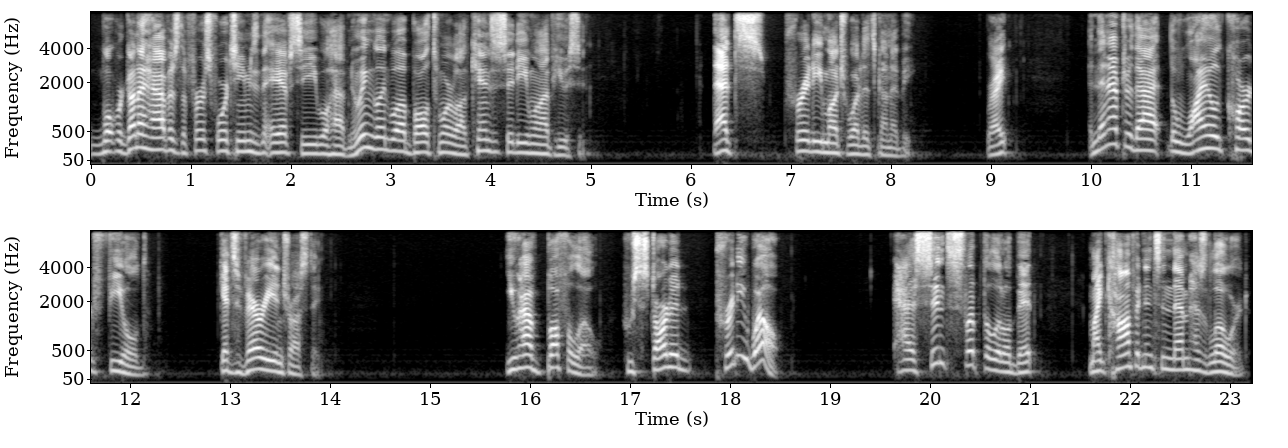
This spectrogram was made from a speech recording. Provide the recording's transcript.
what we're going to have is the first four teams in the AFC. We'll have New England, we'll have Baltimore, we'll have Kansas City, and we'll have Houston. That's pretty much what it's going to be, right? And then after that, the wild card field gets very interesting. You have Buffalo, who started pretty well, has since slipped a little bit. My confidence in them has lowered.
